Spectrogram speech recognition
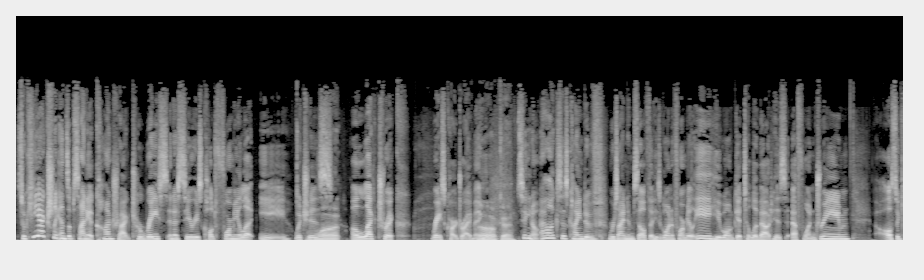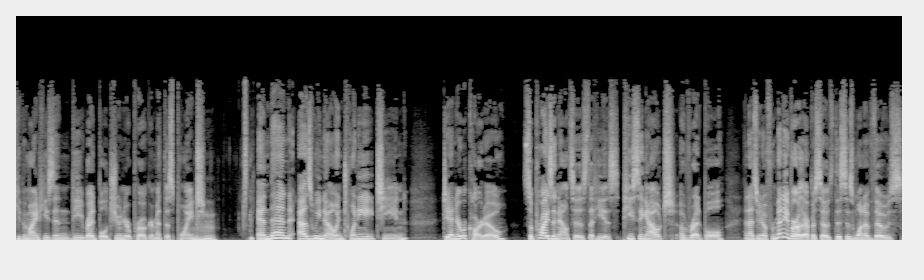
So he actually ends up signing a contract to race in a series called Formula E, which is What? electric race car driving. Oh, okay. So, you know, Alex has kind of resigned himself that he's going to Formula E. He won't get to live out his F1 dream. Also, keep in mind he's in the Red Bull Junior program at this point. Mhm. And then, as we know, in 2018, Daniel Ricciardo surprise announces that he is piecing out of Red Bull. And as we know from many of our other episodes, this is one of those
